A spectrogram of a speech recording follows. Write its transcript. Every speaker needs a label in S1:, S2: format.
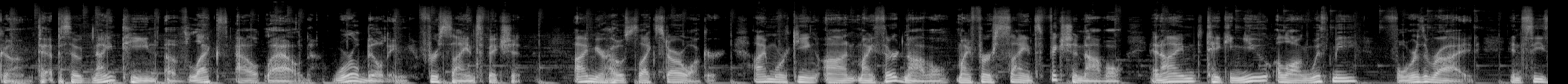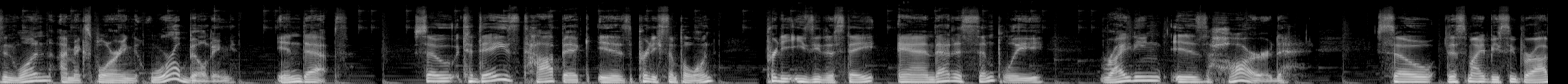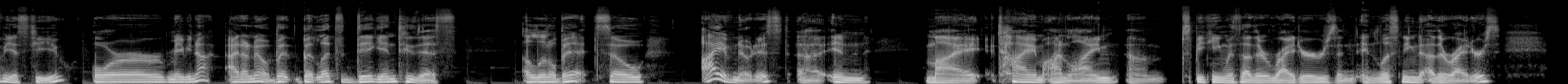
S1: Welcome to episode 19 of Lex Out Loud World Building for Science Fiction. I'm your host, Lex Starwalker. I'm working on my third novel, my first science fiction novel, and I'm taking you along with me for the ride. In season one, I'm exploring world building in depth. So today's topic is a pretty simple one, pretty easy to state, and that is simply writing is hard. So this might be super obvious to you or maybe not. I don't know, but but let's dig into this a little bit. So I have noticed uh, in my time online, um, speaking with other writers and, and listening to other writers,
